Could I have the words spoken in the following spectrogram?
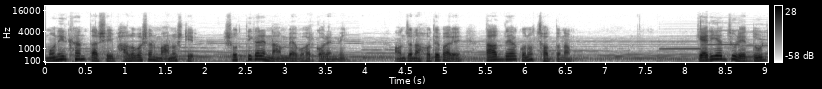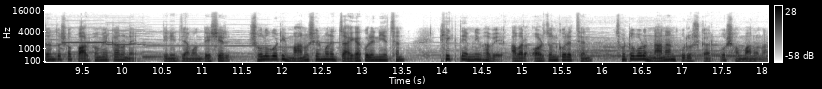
মনির খান তার সেই ভালোবাসার মানুষটির সত্যিকারের নাম ব্যবহার করেননি। অঞ্জনা হতে পারে তার দেয়া কোনো ছদ্মনাম। ক্যারিয়ার জুড়ে দুর্দান্ত সব পারফর্মের কারণে তিনি যেমন দেশের ষোলো কোটি মানুষের মনে জায়গা করে নিয়েছেন, ঠিক তেমনিভাবে আবার অর্জন করেছেন ছোট বড় নানান পুরস্কার ও সম্মাননা।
